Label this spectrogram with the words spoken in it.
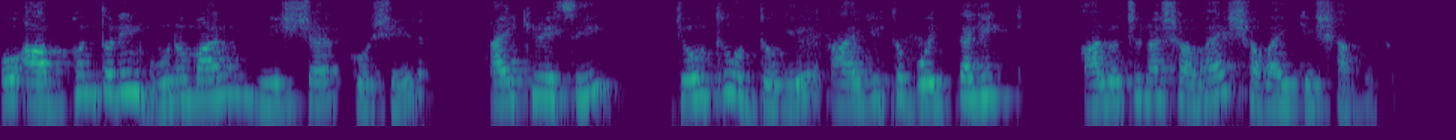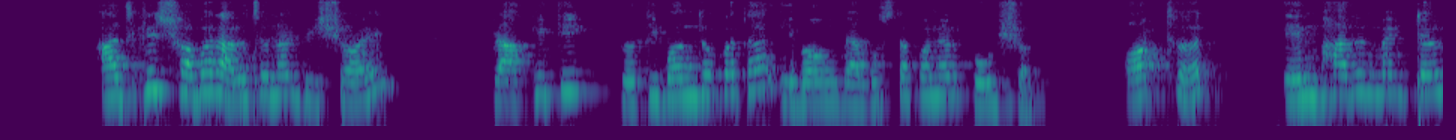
ও আভ্যন্তরীণ গুণমান নিশ্চয়ক কোষের আইকিউএসি যৌথ উদ্যোগে আয়োজিত বৈকালিক আলোচনা সভায় সবাইকে স্বাগত। আজকের সভার আলোচনার বিষয় প্রাকৃতিক প্রতিবন্ধকতা এবং ব্যবস্থাপনার কৌশল, অর্থাৎ environmental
